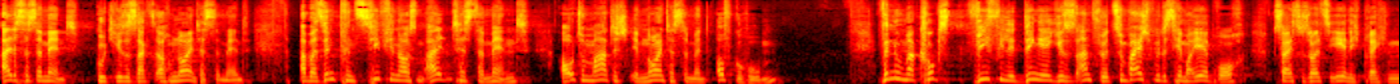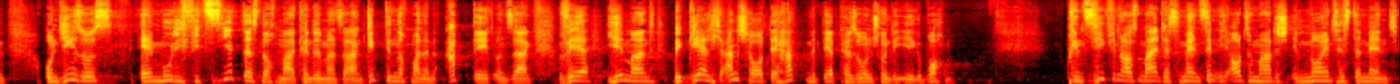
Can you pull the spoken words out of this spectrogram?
Altes Testament, gut, Jesus sagt es auch im Neuen Testament, aber sind Prinzipien aus dem Alten Testament automatisch im Neuen Testament aufgehoben? Wenn du mal guckst, wie viele Dinge Jesus anführt, zum Beispiel das Thema Ehebruch, das heißt, du sollst die Ehe nicht brechen, und Jesus, er modifiziert das nochmal, könnte man sagen, gibt dir nochmal ein Update und sagt, wer jemand begehrlich anschaut, der hat mit der Person schon die Ehe gebrochen. Prinzipien aus dem Alten Testament sind nicht automatisch im Neuen Testament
